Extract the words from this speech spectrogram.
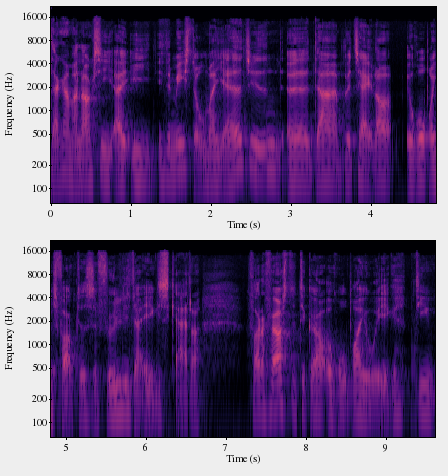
Der kan man nok sige, at i, i det meste af Umayyad-tiden, øh, der betaler erobringsfolket selvfølgelig der ikke skatter. For det første, det gør Europa jo ikke. De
